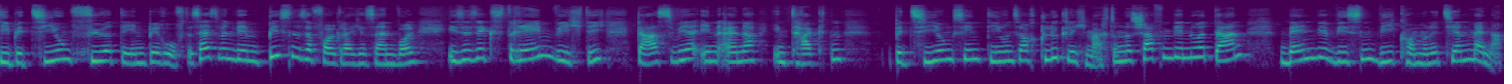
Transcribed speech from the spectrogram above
die Beziehung für den Beruf. Das heißt, wenn wir im Business erfolgreicher sein wollen, ist es extrem wichtig, dass wir in einer intakten Beziehung sind, die uns auch glücklich macht. Und das schaffen wir nur dann, wenn wir wissen, wie kommunizieren Männer.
